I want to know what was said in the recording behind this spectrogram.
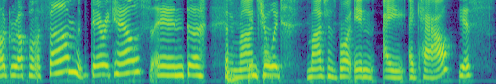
I grew up on a farm with dairy cows and uh, So Marge enjoyed. Has, Marge has brought in a, a cow, Yes,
